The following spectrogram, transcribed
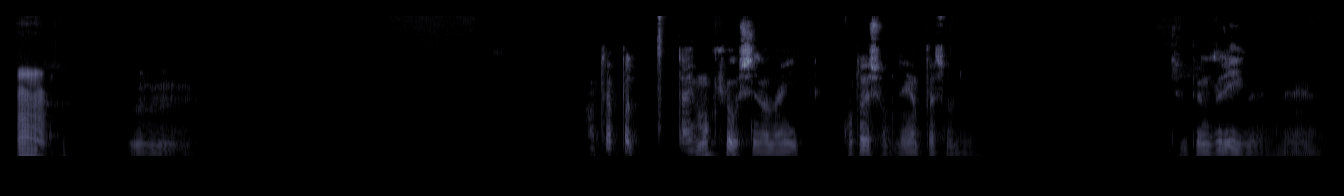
うん。うん。あとやっぱ大目標を失わないことでしょうね。やっぱりその、チャンピオンズリーグでね。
